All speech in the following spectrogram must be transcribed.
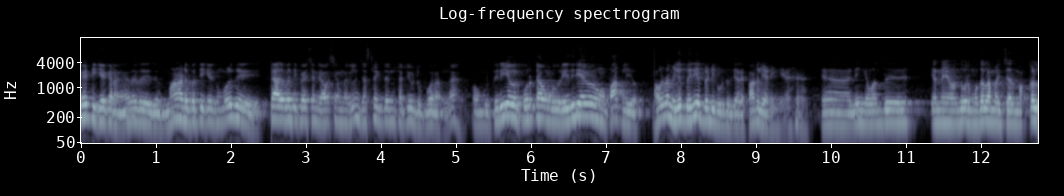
பேட்டி கேட்குறாங்க அதாவது இது மாநாடு பற்றி கேட்கும்போது இல்லை அதை பற்றி பேச வேண்டிய அவசியம் இல்லை ஜஸ்ட் லைக் தட்டி விட்டு போறாருல்ல. இப்போ உங்களுக்கு பெரிய ஒரு பொருட்டாக உங்களுக்கு ஒரு எதிரியாகவே அவங்க பார்க்கலையோ? அவர் தான் மிகப்பெரிய பேட்டி கொடுத்துருக்காரு பார்க்கலையா நீங்கள் நீங்கள் வந்து என்னை வந்து ஒரு முதலமைச்சர் மக்கள்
